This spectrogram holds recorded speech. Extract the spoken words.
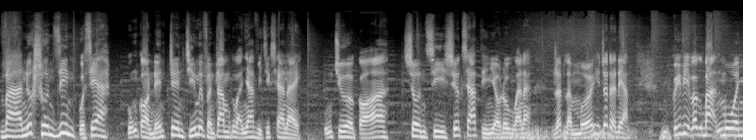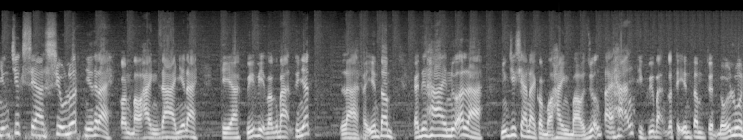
Và nước sơn zin của xe cũng còn đến trên 90% các bạn nha Vì chiếc xe này cũng chưa có sơn si xước sát thì nhiều đâu các bạn ạ. Rất là mới, rất là đẹp. Quý vị và các bạn mua những chiếc xe siêu lướt như thế này Còn bảo hành dài như thế này Thì à, quý vị và các bạn thứ nhất là phải yên tâm cái thứ hai nữa là những chiếc xe này còn bảo hành bảo dưỡng tại hãng thì quý bạn có thể yên tâm tuyệt đối luôn.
